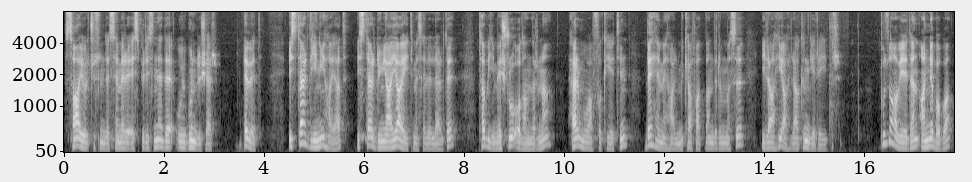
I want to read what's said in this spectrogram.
sağ ölçüsünde semere esprisine de uygun düşer. Evet, ister dini hayat, ister dünyaya ait meselelerde tabii meşru olanlarına her muvaffakiyetin behemehal mükafatlandırılması ilahi ahlakın gereğidir. Bu zaviyeden anne baba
